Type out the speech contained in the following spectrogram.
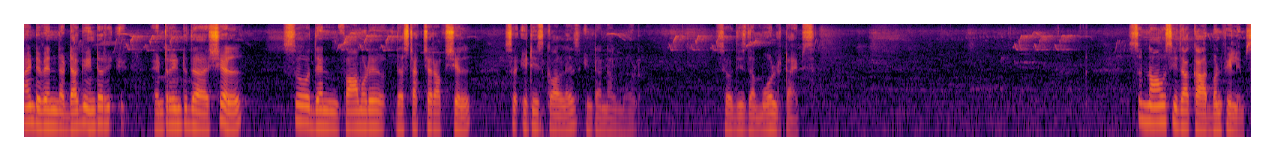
and when the dug enter enter into the shell so then formed the structure of shell. So it is called as internal mold so these are the mold types so now see the carbon films.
